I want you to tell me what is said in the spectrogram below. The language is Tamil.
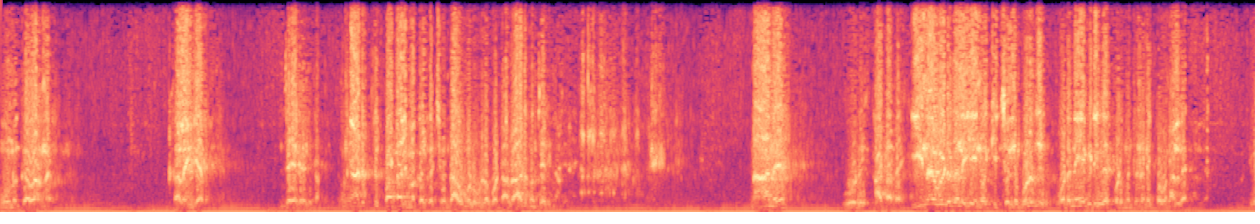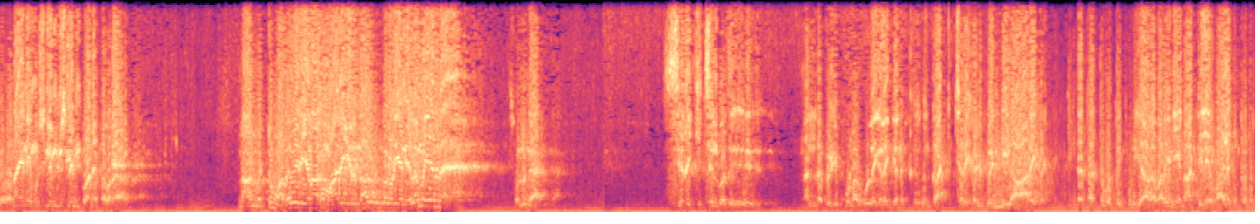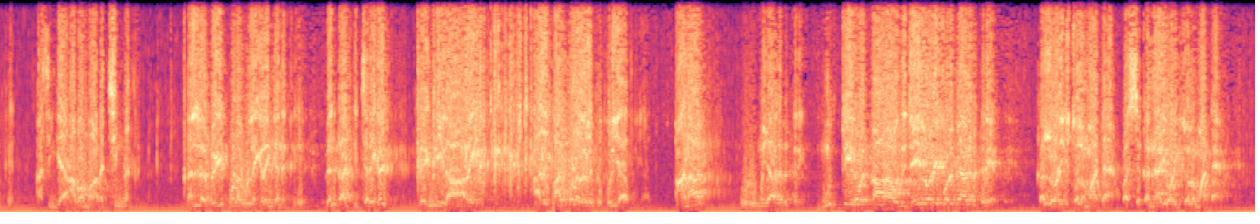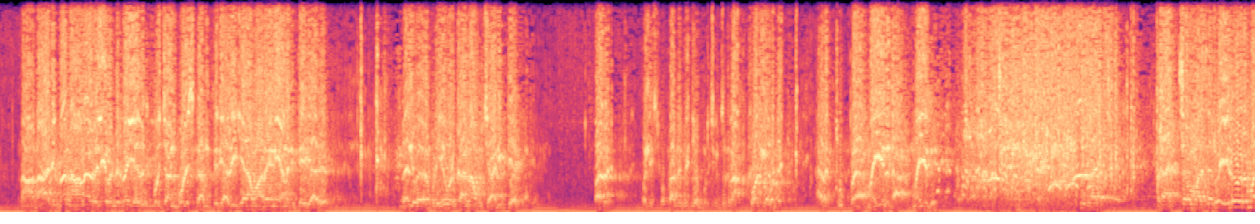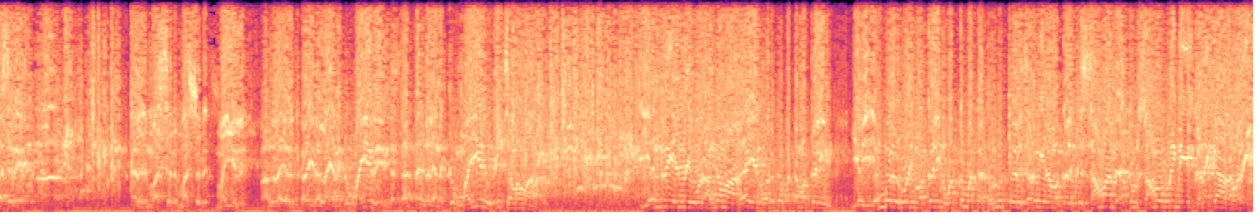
மூணு கவர்னர் கலைஞர் ஜெயலலிதா. அடுத்து பாட்டாளி மக்கள் கட்சி வந்து அவங்களும் உள்ள போட்டாலும் அதுக்கும் சரிதான் நானு ஒரு ஆட்டாத இன விடுதலையை நோக்கி செல்லும் பொழுது உடனே விடிவு ஏற்படும் என்று நினைப்பவன் அல்ல. இவனா என்னை முஸ்லிம் முஸ்லிம் பானே தவிர நான் மட்டும் மதவெறியனாக மாறி இருந்தால் உங்களுடைய நிலைமை என்ன? சொல்லுங்க. சிறைக்கு செல்வது நல்ல விழிப்புணர்வு உள்ள இளைஞனுக்கு வெங்காட்டு சிறைகள் வெண்ணிலா அறைகள் இந்த தத்துவத்தை புரியாத வரை நீ நாட்டிலே வாழுகின்றவருக்கு அசிங்க அவமான சின்ன நல்ல விழிப்புணர்வு உள்ள இளைஞனுக்கு எதுக்கு போலீஸ்காரன் தெரியாது ஏன் வாரேன்னு எனக்கு தெரியாது. ரெண்டு பேரும் அப்படியே ஒரு கண்ணாமூச்சி ஆடிக்கிட்டே இருக்கும் பாரு போலீஸ் உட்காந்து வீடியோ பிடிச்சிக்கிட்டு இருக்கிறான். ரோட்ல ஓட்டு அட குப்ப மயிருடா மயிறு லட்சம் மசர்ல இது ஒரு மசரு. மசரு மசரு மயிறு நல்ல எழுத்துக்கள் இதெல்லாம் எனக்கு மயிறு இந்த சட்டங்கள் எனக்கு மயிருக்கு சமமானது. என்று என்னை ஒரு அங்கமாக என் ஒடுக்கப்பட்ட சம அந்தஸ்தும் சம உரிமையும் கிடைக்காத வரை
